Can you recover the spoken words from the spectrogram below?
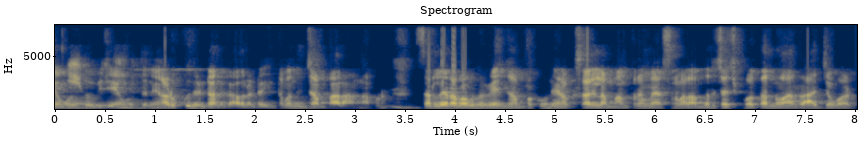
ఏమొద్దు. విజయం వద్దు. నేను అడుక్కు తింటాను కావాలంటే ఇంతమందిని చంపాలా అన్నప్పుడు సర్లేరా బాబు నువ్వేం చంపకు నేను ఒకసారి ఇలా మంత్రం వేస్తున్న వాళ్ళందరూ చచ్చిపోతారు నువ్వు ఆ రాజ్యం వాడు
